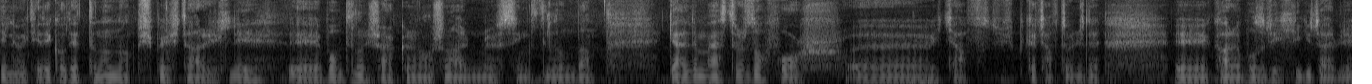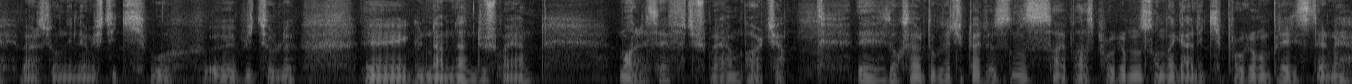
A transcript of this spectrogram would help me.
dinlemekteydik. Odetta'nın 65 tarihli e, Bob Dylan şarkılarının oluşan albümü Sings Dylan'dan geldi Masters of War. Ee, iki hafta, birkaç hafta önce de e, Karabozrihli güzel bir versiyon dinlemiştik. Bu e, bir türlü e, gündemden düşmeyen, maalesef düşmeyen parça. 99 ee, Açık Radyosu'nuz iPlus programının sonuna geldik. Programın playlistlerine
